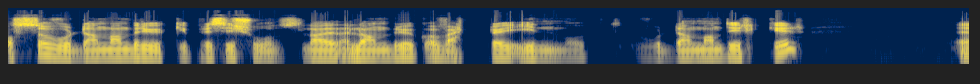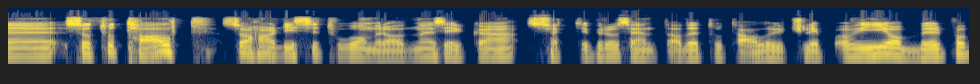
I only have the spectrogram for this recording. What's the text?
også hvordan man bruker presisjonslandbruk og verktøy inn mot hvordan man dyrker. Eh, så totalt så har disse to områdene ca. 70% av det totale utslipp. Og vi jobber på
